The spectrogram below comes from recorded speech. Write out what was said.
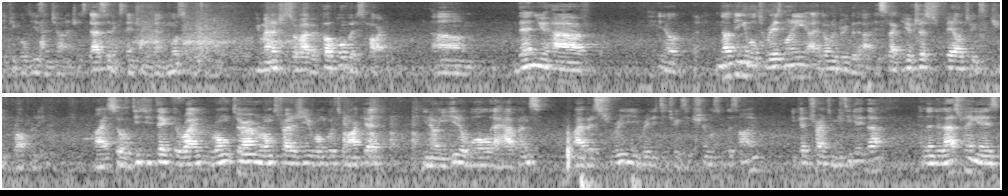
difficulties and challenges. That's an extension event most of the time. You manage to survive a couple, but it's hard. Um, then you have, you know, not being able to raise money. I don't agree with that. It's like you've just failed to execute properly, right? So did you take the right, wrong term, wrong strategy, wrong go-to-market? You know, you hit a wall. That happens, right? But it's really related to execution most of the time. You can try to mitigate that. And then the last thing is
